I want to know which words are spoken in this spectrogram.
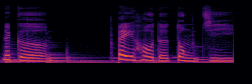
那个背后的动机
